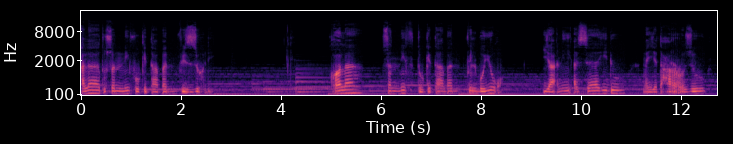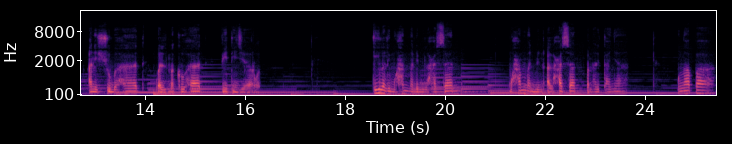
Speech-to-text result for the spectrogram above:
ala tusannifu kitaban fi zuhdi? Qala sanniftu kitaban fil buyu' yakni az-zahidu man an syubhat wal makruhat fi tijarat. Kila li Muhammad bin Al-Hasan Muhammad bin Al-Hasan pernah ditanya mengapa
